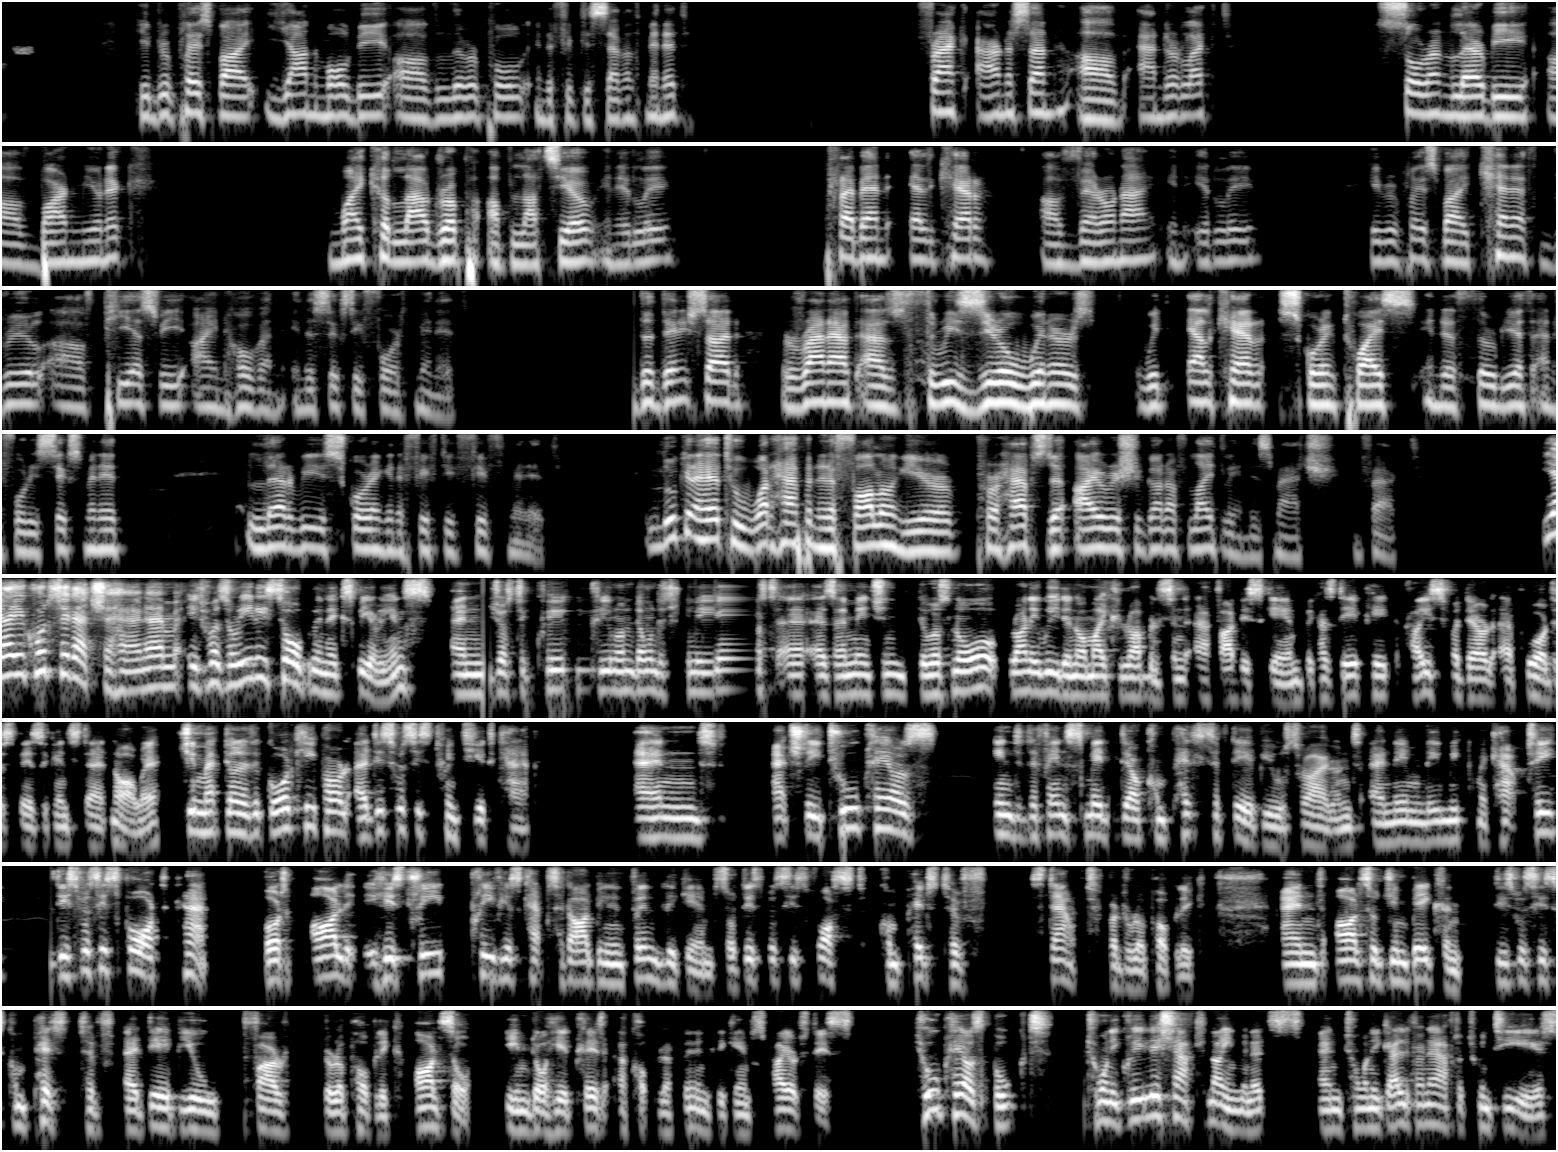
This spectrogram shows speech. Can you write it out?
He'd replaced by Jan Molby of Liverpool in the 57th minute. Frank Arnesen of Anderlecht, Soren Lerby of Bayern Munich, Michael Laudrup of Lazio in Italy, Preben Elkjær of Verona in Italy. He replaced by Kenneth Brylle of PSV Eindhoven in the 64th minute. The Danish side ran out as 3-0 winners with Elkjær scoring twice in the 30th and 46th minute, Lerby scoring in the 55th minute looking ahead to what happened in the following year, perhaps the Irish got off lightly in this match, in fact. Yeah, you could say that, Shahan. Um, it was a really sobering experience. And just to quickly run down the team again, uh, as I mentioned, there was no Ronnie Whelan or Michael Robinson uh, for this game because they paid the price for their uh, poor displays against uh, Norway. Jim McDonagh, the goalkeeper, uh, this was his 20th cap. And actually, two players in the defence made their competitive debuts for Ireland, and namely Mick McCarthy. This was his fourth cap, but all his three previous caps had all been in friendly games. So this was his first competitive start for the Republic. And also Jim Beglin, this was his competitive uh, debut for the Republic also, even though he had played a couple of friendly games prior to this. Two players booked, Tony Grealish after nine minutes and Tony Galvin after 28.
